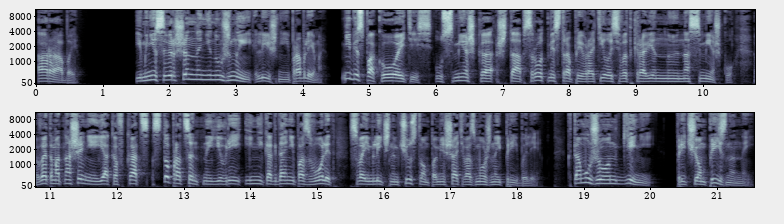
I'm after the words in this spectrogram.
арабы. И мне совершенно не нужны лишние проблемы. Не беспокойтесь, усмешка штабс-ротмистра превратилась в откровенную насмешку. В этом отношении Яков Кац стопроцентный еврей и никогда не позволит своим личным чувствам помешать возможной прибыли. К тому же он гений, причем признанный.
